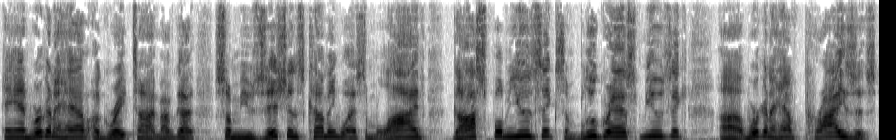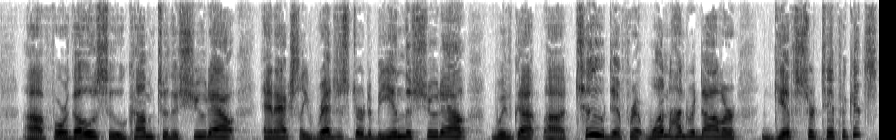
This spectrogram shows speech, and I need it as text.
and we're going to have a great time. I've got some musicians coming. We'll have some live gospel music, some bluegrass music. Uh, we're going to have prizes uh, for those who come to the shootout and actually register to be in the shootout. We've got uh, two different $100 gift certificates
